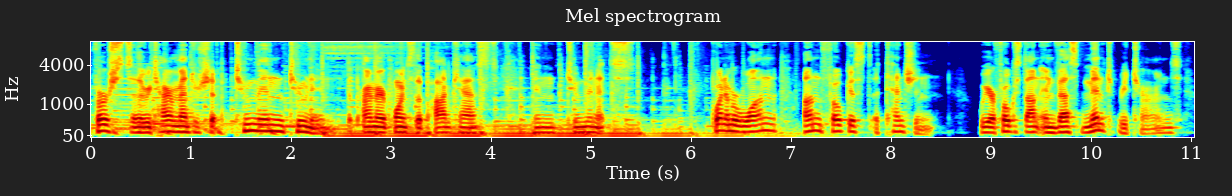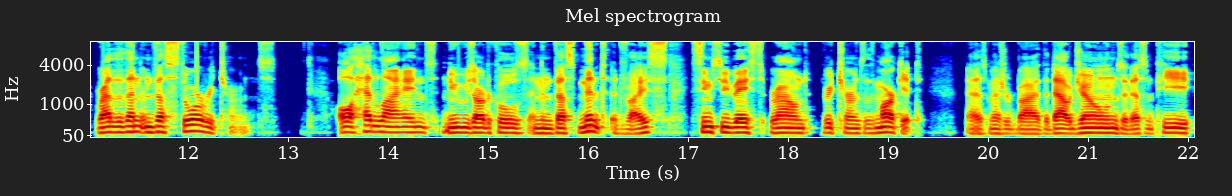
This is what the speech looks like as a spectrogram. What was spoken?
First, the Retirement Mentorship Two Men Tune In, the primary points of the podcast in two minutes. Point number one unfocused attention. We are focused on investment returns rather than investor returns. All headlines, news articles, and investment advice seems to be based around the returns of the market, as measured by the Dow Jones or the S&P,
